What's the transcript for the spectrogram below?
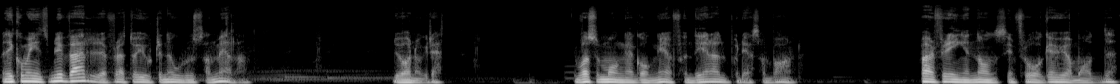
Men det kommer inte bli värre för att du har gjort en orosanmälan. Du har nog rätt. Det var så många gånger jag funderade på det som barn. Varför ingen någonsin frågade hur jag mådde?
